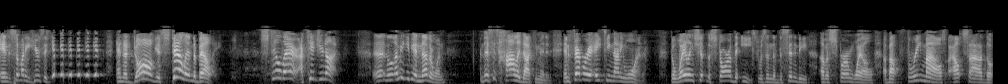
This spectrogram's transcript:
and somebody hears this yip, yip, yip, yip, yip, yip, and the dog is still in the belly. Still there. I kid you not. Uh, let me give you another one. This is highly documented. In February 1891, the whaling ship, the Star of the East, was in the vicinity of a sperm whale about three miles outside the,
